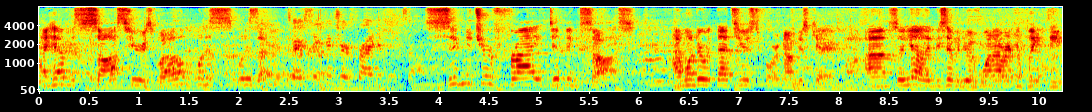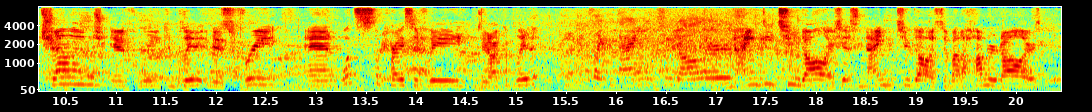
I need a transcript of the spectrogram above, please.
I have a sauce here as well. What is what is that right? It's our signature fry dipping sauce. Signature fry dipping sauce. I wonder what that's used for. No, I'm just kidding. Um, so yeah, like we said, we do have one hour to complete the challenge. If we complete it, it is free. And what's the price if we do not complete it? I think It's like $92. $92, yes, $92. So about $100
